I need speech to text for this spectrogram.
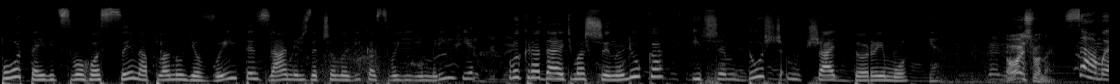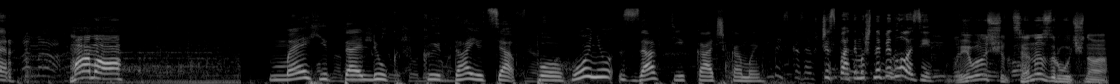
потай від свого сина планує вийти заміж за чоловіка своєї мрії, викрадають машину Люка і чим дужч мчать до Риму. Ось вони. Самер! Мамо! Мегі та Люк кидаються в погоню за втікачками. Що спатимеш на підлозі. Виявилось, що це незручно.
